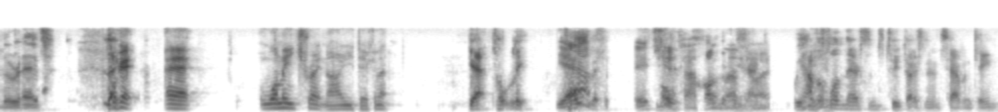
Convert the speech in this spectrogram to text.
The Reds. Like- okay, uh, one each right now. Are you taking it? Yeah, totally. Yeah. Totally. It's Oh, your tap 100%. now. We haven't won there since 2017.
